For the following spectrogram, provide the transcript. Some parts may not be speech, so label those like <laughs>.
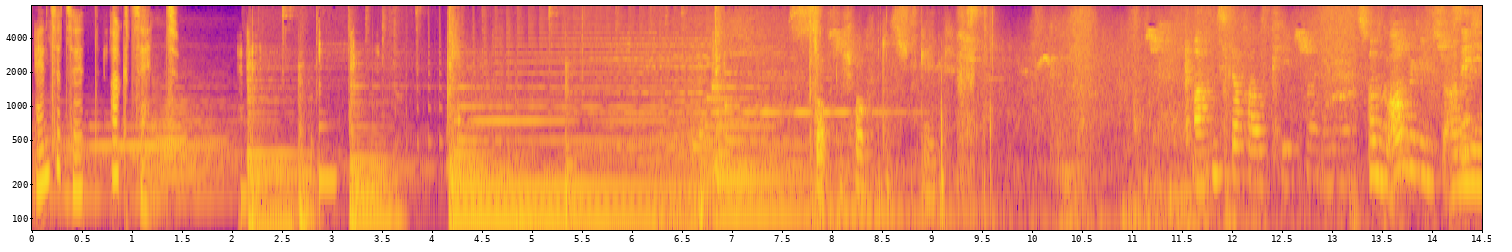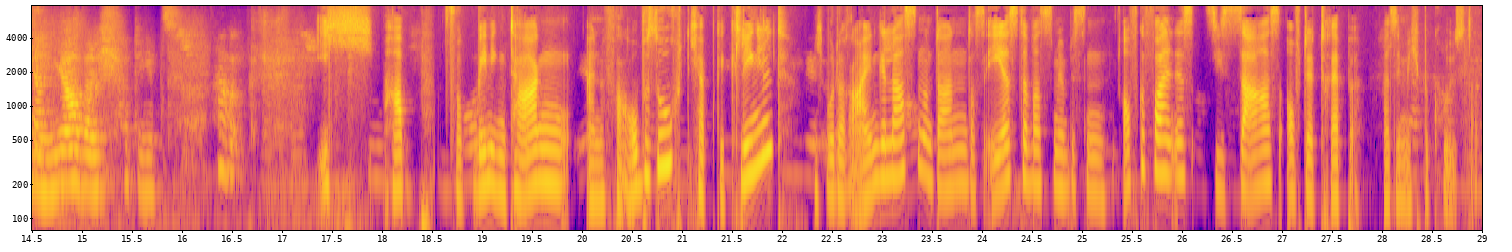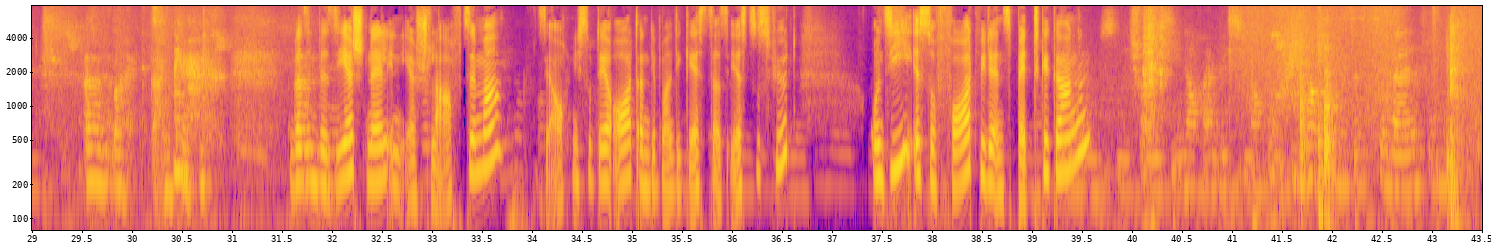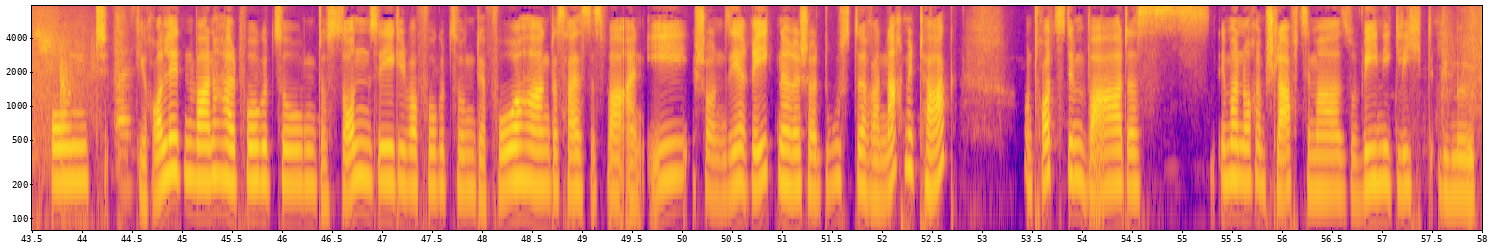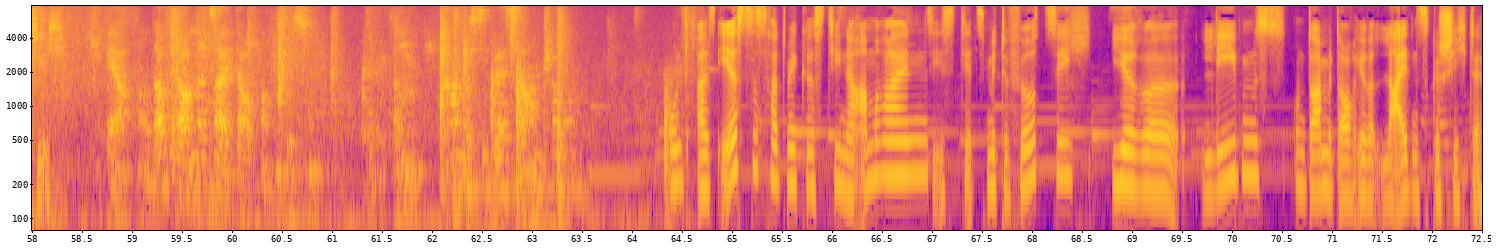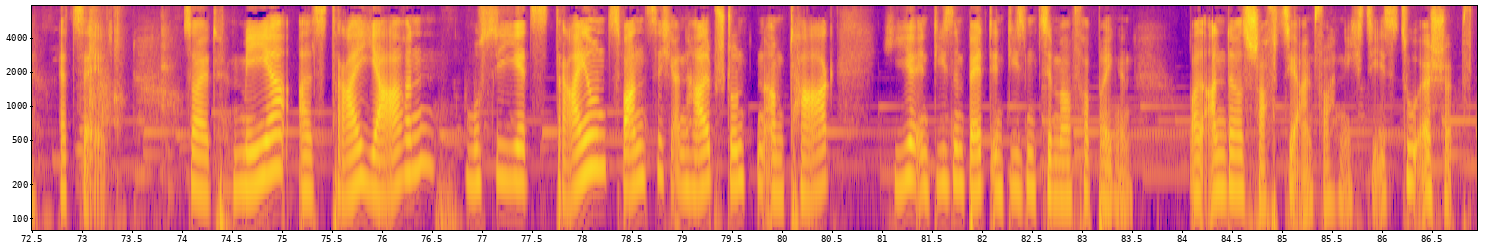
NZZ Akzent. So, ich hoffe, das geht. Machen Sie doch auf Kippen. Also Augenblick ist angenehm, ja, weil ich hatte jetzt. Ich habe vor wenigen Tagen eine Frau besucht. Ich habe geklingelt. Ich wurde reingelassen und dann das Erste, was mir ein bisschen aufgefallen ist, sie saß auf der Treppe, als sie mich begrüßt hat. Ähm, danke. Und dann sind wir sehr schnell in ihr Schlafzimmer. Ist ja auch nicht so der Ort, an dem man die Gäste als erstes führt. Und sie ist sofort wieder ins Bett gegangen. Und die Rollläden waren halb vorgezogen, das Sonnensegel war vorgezogen, der Vorhang. Das heißt, es war ein eh schon sehr regnerischer, dusterer Nachmittag. Und trotzdem war das immer noch im Schlafzimmer so wenig Licht wie möglich. Ja, und auf der anderen Seite auch noch ein bisschen. Dann kann ich sie besser anschauen. Und als erstes hat mir Christina Amrein, sie ist jetzt Mitte 40, ihre Lebens- und damit auch ihre Leidensgeschichte erzählt. Seit mehr als drei Jahren muss sie jetzt 23,5 Stunden am Tag hier in diesem Bett, in diesem Zimmer verbringen, weil anderes schafft sie einfach nicht. Sie ist zu erschöpft.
